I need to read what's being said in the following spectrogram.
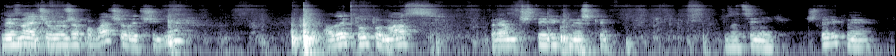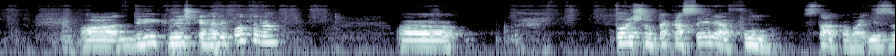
Не знаю, чи ви вже побачили, чи ні. Але тут у нас прям 4 книжки. Зацініть. 4 книги. Дві книжки Гаррі Поттера. Точно така серія фул стакова із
